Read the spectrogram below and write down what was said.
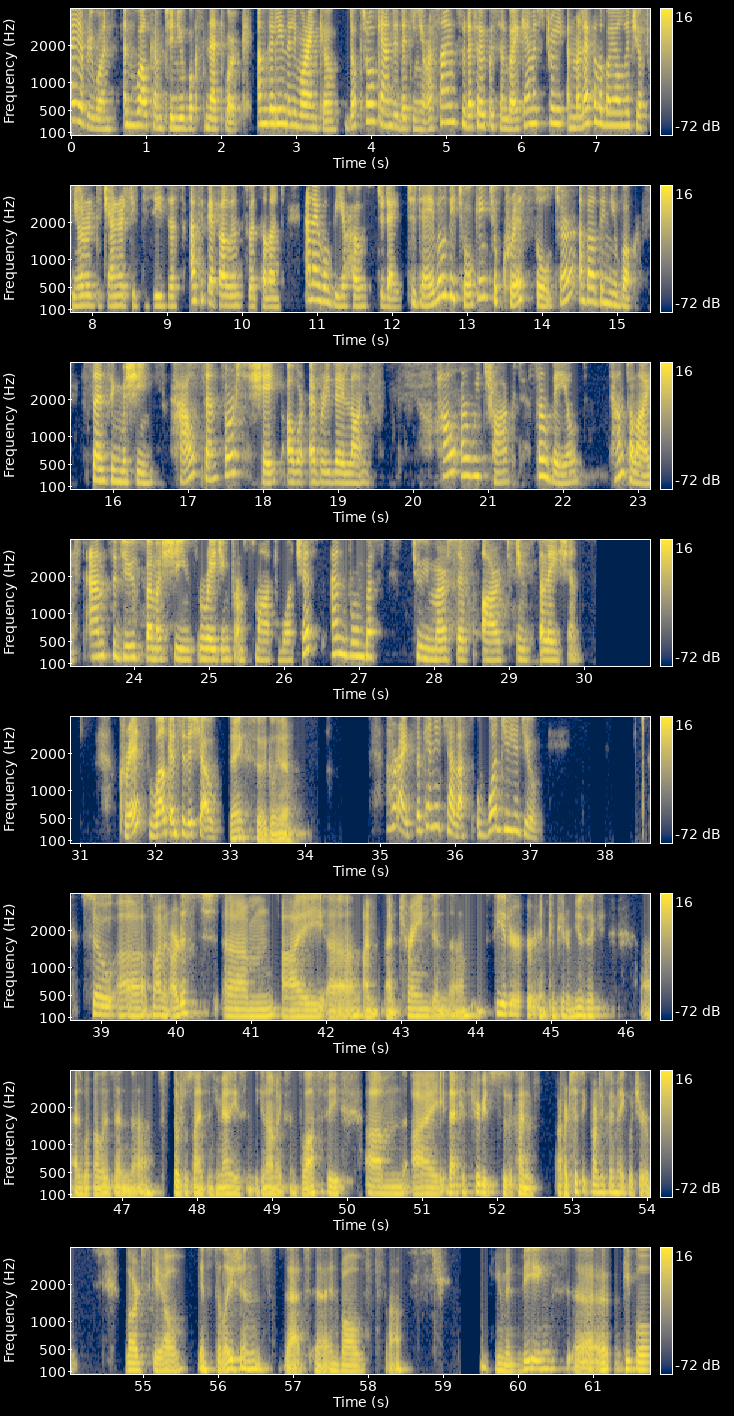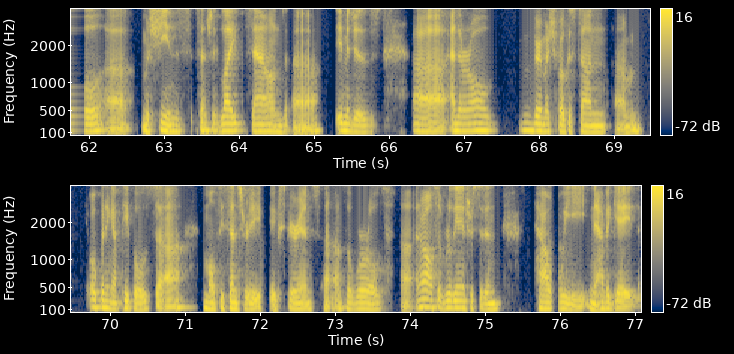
Hi everyone, and welcome to New Books Network. I'm Galina Limorenko, doctoral candidate in neuroscience with a focus on biochemistry and molecular biology of neurodegenerative diseases at the EPFL in Switzerland, and I will be your host today. Today we'll be talking to Chris Salter about the new book, Sensing Machines How Sensors Shape Our Everyday Life. How are we tracked, surveilled, tantalized, and seduced by machines ranging from smart watches and Roombas to immersive art installations. Chris, welcome to the show. Thanks, uh, Galina. All right, so can you tell us what do you do? So, uh, so I'm an artist. Um, I uh, I'm I'm trained in uh, theater and computer music, uh, as well as in uh, social science and humanities and economics and philosophy. Um, I that contributes to the kind of artistic projects I make, which are large scale installations that uh, involve uh, human beings, uh, people, uh, machines, essentially light, sound, uh, images, uh, and they're all very much focused on um, opening up people's multisensory experience of the world. and I'm also really interested in how we navigate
